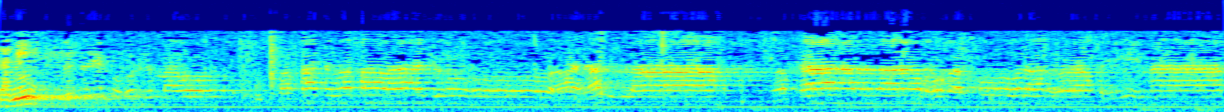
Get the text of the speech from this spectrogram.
فهمين؟ يدركه الموت فقد وقع أجره على الله وكان الله غفورا رحيما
